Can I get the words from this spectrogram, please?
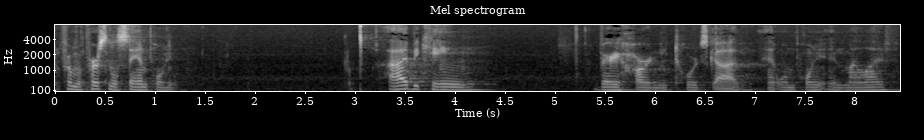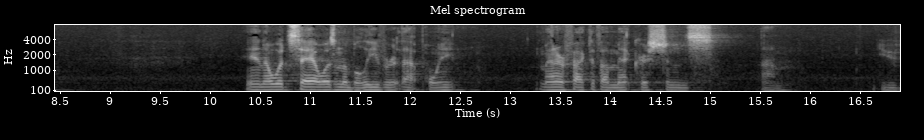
From a personal standpoint, I became very hardened towards God at one point in my life. And I would say I wasn't a believer at that point. Matter of fact, if I met Christians, um, you,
